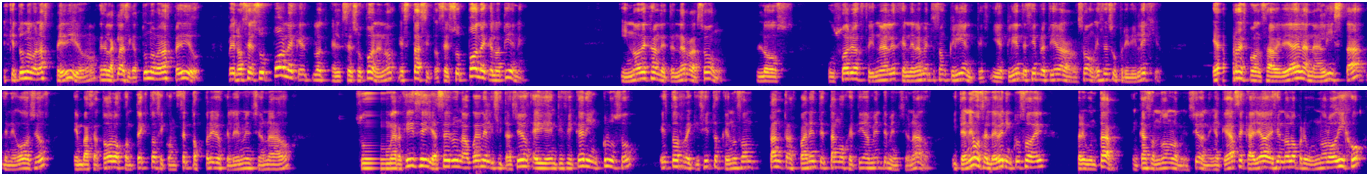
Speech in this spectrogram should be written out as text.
Es que tú no me lo has pedido, ¿no? Esa es la clásica, tú no me lo has pedido. Pero se supone que, el, se supone, ¿no? Es tácito, se supone que lo tiene. Y no dejan de tener razón. Los usuarios finales generalmente son clientes y el cliente siempre tiene la razón, ese es su privilegio es responsabilidad del analista de negocios, en base a todos los contextos y conceptos previos que le he mencionado, sumergirse y hacer una buena licitación e identificar incluso estos requisitos que no son tan transparentes, tan objetivamente mencionados. Y tenemos el deber incluso de preguntar, en caso no lo mencionen. El quedarse callado diciendo no lo, no lo dijo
